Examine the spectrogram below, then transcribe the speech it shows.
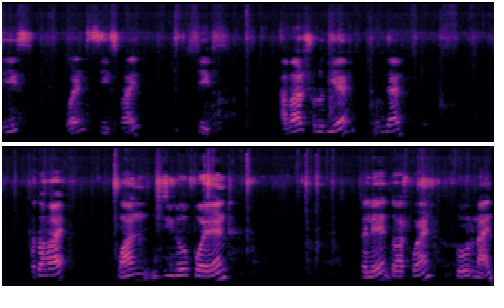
six point six five six আবার ষোলো দিয়ে গুণ দেন। কত হয়? ওয়ান জিরো পয়েন্ট তাহলে দশ পয়েন্ট ফোর নাইন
